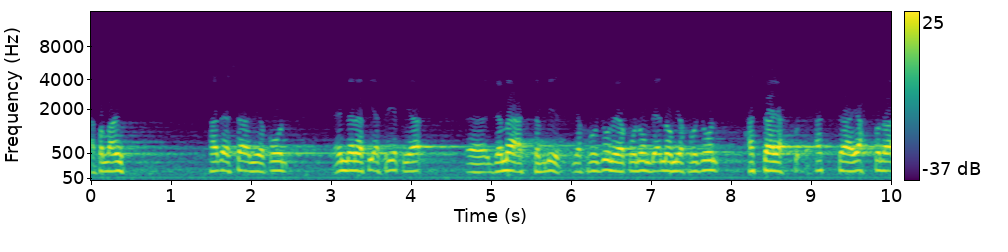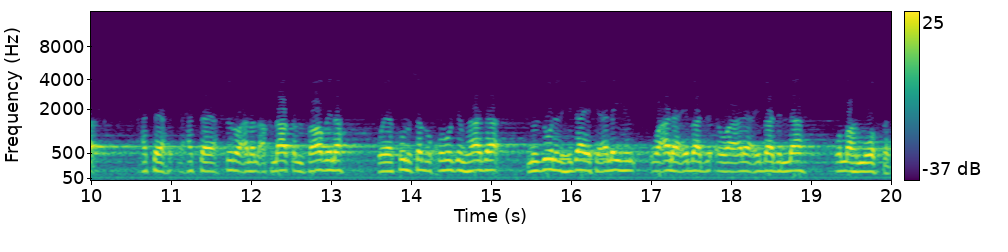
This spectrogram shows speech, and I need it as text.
عفى الله عنك هذا سائل يقول عندنا في أفريقيا آه، جماعة تبليغ يخرجون يقولون بأنهم يخرجون حتى يحصل حتى يحصل حتى حتى يحصلوا على الأخلاق الفاضلة ويكون سبب خروجهم هذا نزول الهداية عليهم وعلى عباد وعلى عباد الله والله الموفق.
